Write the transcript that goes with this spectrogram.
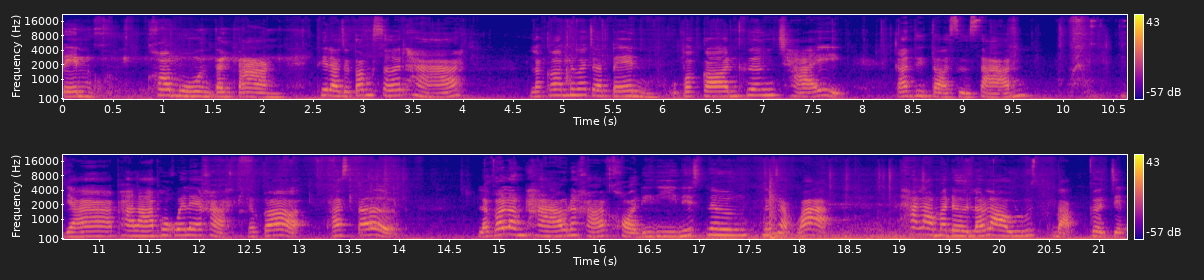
เป็นข้อมูลต่างๆ ที่เราจะต้องเซิร์ชหา แล้วก็ไม่ว่าจะเป็นอุปกรณ์เครื่องใช้ การติดต่อสื่อสาร ยาพาราพกไว้เลยค่ะ แล้วก็พลาสเตอร์ แล้วก็รองเท้านะคะ ขอดีๆ นิดนึง เนื่องจากว่าถ้าเรามาเดินแล้วเรารู้สึกแบบเกิดเจ็บ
